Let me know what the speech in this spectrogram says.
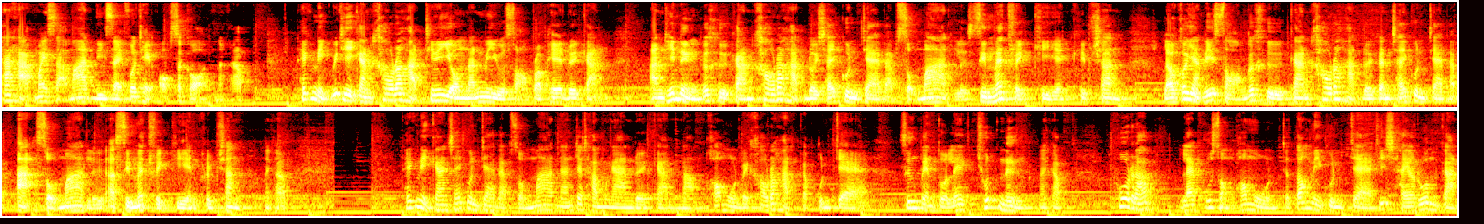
ถ้าหากไม่สามารถ decipher text ออกซะก่อนนะครับ เทคนิควิธีการเข้ารหัสที่นิยมนั้นมีอยู่ 2 ประเภทด้วยกัน อันที่ 1 ก็คือการเข้ารหัสโดยใช้กุญแจแบบสมมาตรหรือ symmetric key encryption แล้วก็อย่างที่ 2 ก็คือการเข้ารหัสโดยการใช้กุญแจแบบอะสมมาตรหรือ asymmetric key encryption นะครับ เทคนิคการใช้กุญแจแบบสมมาตรนั้นจะทำงานโดยการนำข้อมูลไปเข้ารหัสกับกุญแจ ซึ่งเป็นตัวเลขชุดหนึ่งนะครับ ผู้รับและผู้ส่งข้อมูลจะต้องมีกุญแจที่ใช้ร่วมกัน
